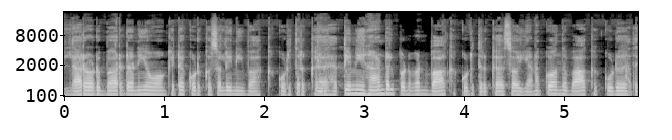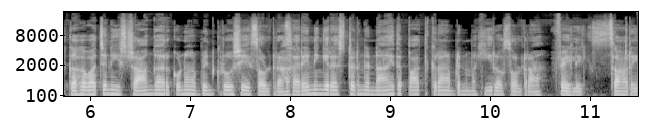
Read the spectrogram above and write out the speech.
எல்லாரோட பர்டனையும் உன்கிட்ட கொடுக்க சொல்லி நீ வாக்கு கொடுத்துருக்க. எல்லாத்தையும் நீ ஹேண்டில் பண்ணுவேன்னு வாக்கு கொடுத்துருக்க. ஸோ எனக்கும் அந்த வாக்கு கொடு. அதுக்காகவாச்சும் நீ ஸ்ட்ராங்காக இருக்கணும் அப்படின்னு குரோஷே சொல்கிறா சரி நீங்கள் ரெஸ்ட் எடுங்க. நான் இதை பார்த்துக்கிறேன் அப்படின்னு நம்ம ஹீரோ சொல்கிறான் ஃபேலிக்ஸ் சாரி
